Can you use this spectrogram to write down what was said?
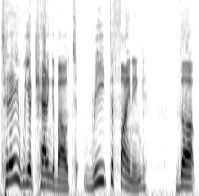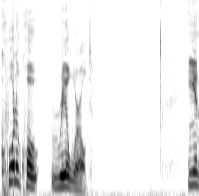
Today we are chatting about redefining the quote unquote real world. And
